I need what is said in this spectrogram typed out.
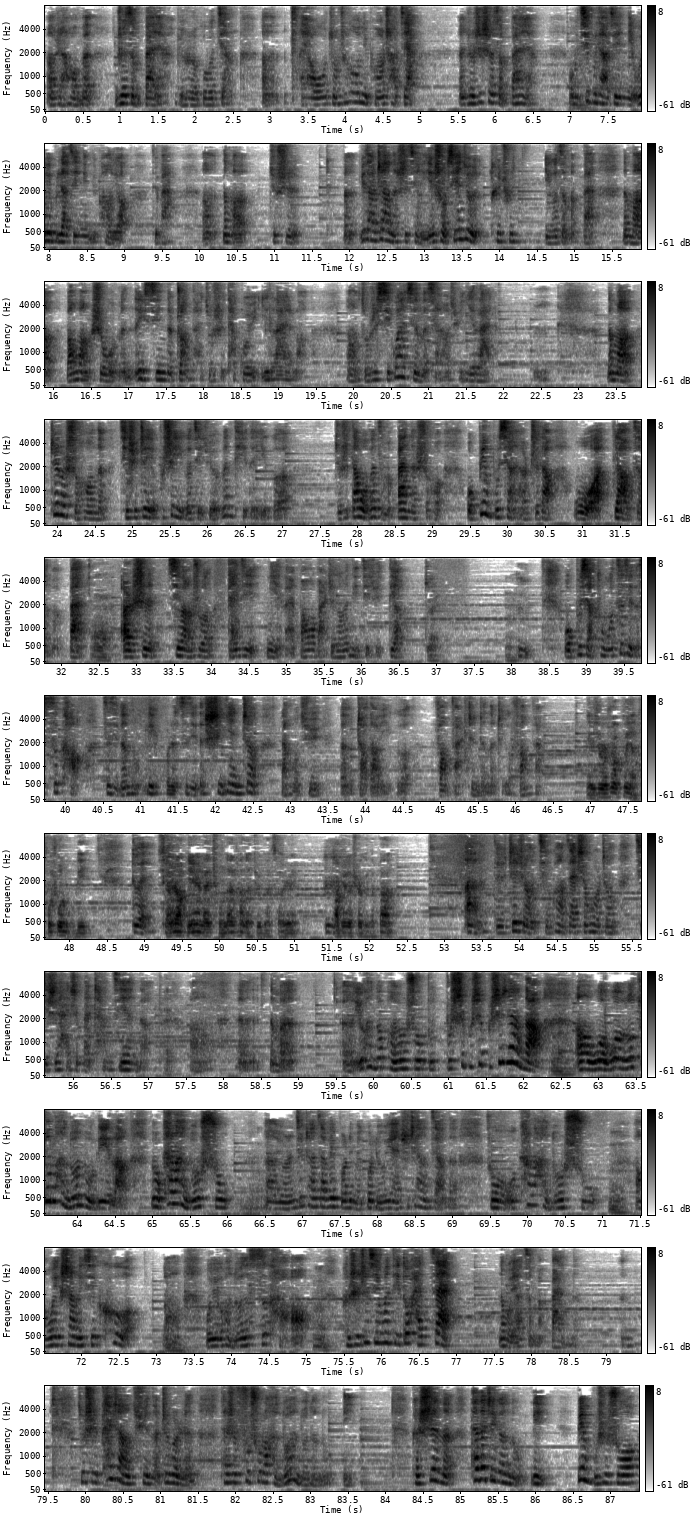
啊，然后问你说怎么办呀？比如说跟我讲，嗯，哎呀，我总是和我女朋友吵架，你说这事怎么办呀？我既不了解你，我也不了解你女朋友，对吧？嗯，那么就是。嗯，遇到这样的事情，也首先就推出一个怎么办？那么往往是我们内心的状态就是太过于依赖了，嗯，总是习惯性的想要去依赖，嗯，那么这个时候呢，其实这也不是一个解决问题的一个，就是当我问怎么办的时候，我并不想要知道我要怎么办，嗯，而是希望说赶紧你来帮我把这个问题解决掉，对，嗯，我不想通过自己的思考、自己的努力或者自己的试验证，然后去呃找到一个方法，真正的这个方法。也就是说，不想付出努力，对，想让别人来承担他的这个责任，把这个事儿给他办了。嗯，对，这种情况在生活中其实还是蛮常见的。对，啊，嗯，那么，呃，有很多朋友说不，不是，不是，不是这样的。嗯，我我我做了很多努力了，我看了很多书。嗯，有人经常在微博里面给我留言，是这样讲的：说我我看了很多书。嗯，啊，我也上了一些课。嗯，我有很多的思考。嗯，可是这些问题都还在，那我要怎么办呢？嗯。就是看上去呢，这个人他是付出了很多很多的努力，可是呢，他的这个努力并不是说，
